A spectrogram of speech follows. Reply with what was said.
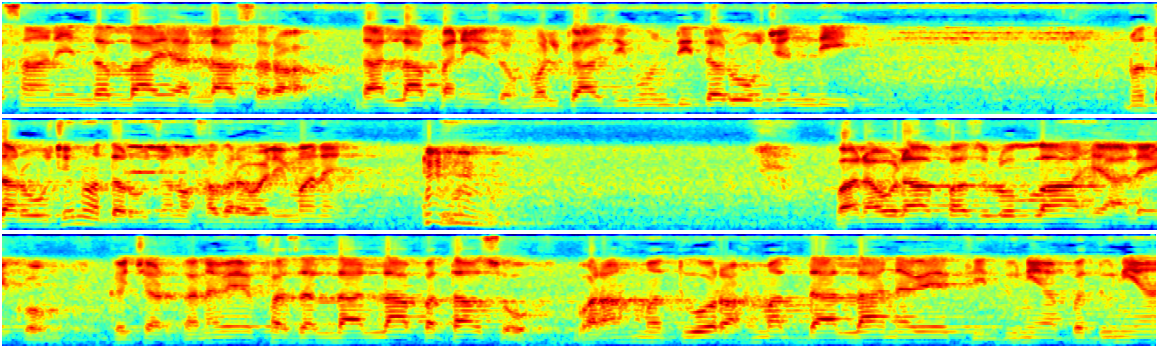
کسان اند الله الله سرا دا الله پنه زهم الکاذبون دي دروغجن دي نو دروغجن او دروغجن خبره ولی معنی فلولا فضل الله علیکم که چرته نه وي فضل د الله پتا سو ورحمت او رحمت د الله نه وي په دنیا په دنیا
